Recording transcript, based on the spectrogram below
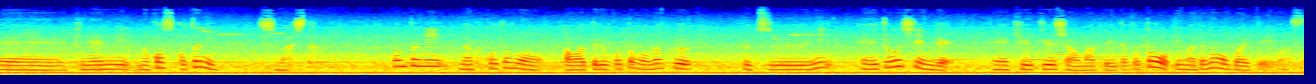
えー、記念に残すことにしました。本当に泣くことも慌てることもなく普通に平常心で、えー、救急車を待っていたことを今でも覚えています。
